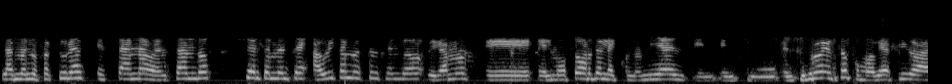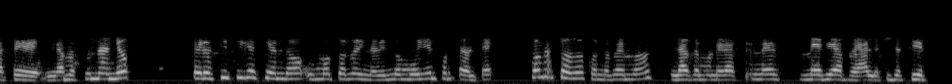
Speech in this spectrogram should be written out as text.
las manufacturas están avanzando. Ciertamente, ahorita no están siendo, digamos, eh, el motor de la economía en, su, en su grueso, como había sido hace, digamos, un año, pero sí sigue siendo un motor de dinamismo muy importante, sobre todo cuando vemos las remuneraciones medias reales, es decir,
